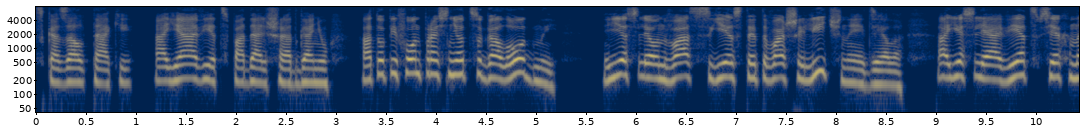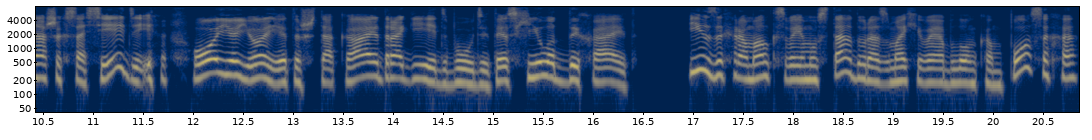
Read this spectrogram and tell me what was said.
сказал Таки, «а я овец подальше отгоню, а то Пифон проснется голодный. Если он вас съест, это ваше личное дело, а если овец всех наших соседей, ой-ой-ой, это ж такая трагедия будет, Эсхил отдыхает». И захромал к своему стаду, размахивая обломком посоха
